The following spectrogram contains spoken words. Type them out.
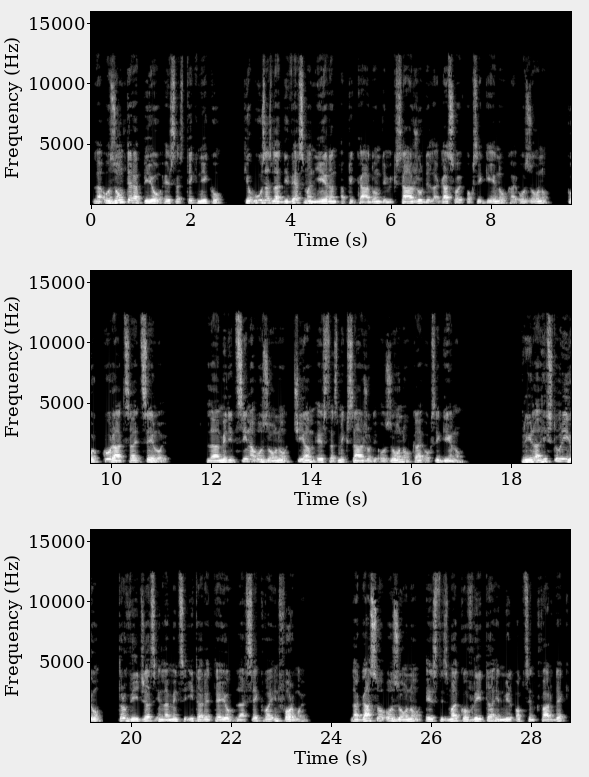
La ozonterapio esas tecnico kiu usas la divers manieran applicadon de mixaggio de la gasoi oxigeno cae ozono por curatsa et celoi. La medicina ozono ciam estas mixaggio de ozono cae oxigeno. Pri la historio trovigas in la menciita reteo la sequae informoi. La gaso ozono estis malcovrita in 1840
